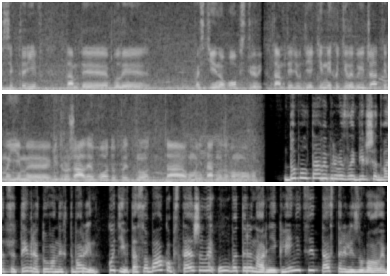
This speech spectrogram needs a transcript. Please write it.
секторів, там, де були постійно обстріли. Там, де люди, які не хотіли виїжджати, ми їм е, відгружали воду питну та гуманітарну допомогу. До Полтави привезли більше 20 врятованих тварин. Котів та собак обстежили у ветеринарній клініці та стерилізували.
